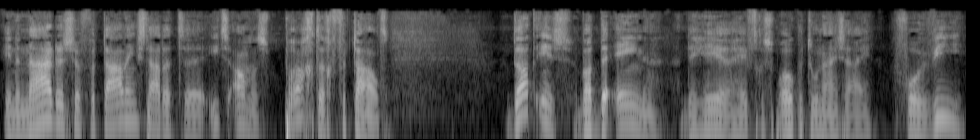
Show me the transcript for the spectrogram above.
In de Naardense vertaling staat het uh, iets anders, prachtig vertaald. Dat is wat de ene, de Heer, heeft gesproken toen hij zei: Voor wie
